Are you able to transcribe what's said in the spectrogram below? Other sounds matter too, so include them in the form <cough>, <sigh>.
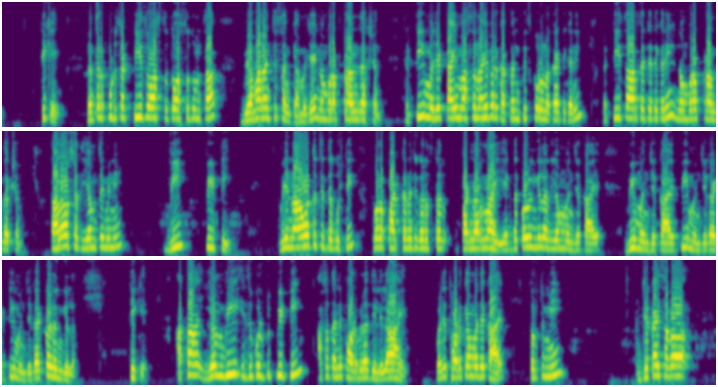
ठीक आहे? नंतर पुढचा टी जो असतो तो असतो तुमचा व्यवहारांची संख्या म्हणजे नंबर ऑफ ट्रान्झॅक्शन तर टी म्हणजे टाइम असं नाही बरं का कन्फ्युज करू नका या ठिकाणी. तर टीचा अर्थ आहे त्या ठिकाणी नंबर ऑफ ट्रान्झॅक्शन तर आलं लक्षात एमचं मिनिंग व्ही पी टी म्हणजे नावातच आहे त्या गोष्टी. तुम्हाला पाठ करण्याची गरज कर पडणार नाही. एकदा कळून गेलं एम म्हणजे काय व्ही म्हणजे काय पी म्हणजे काय टी म्हणजे काय कळून गेलं. ठीक आहे. आता M V is equal to P T असं त्यांनी फॉर्म्युला दिलेला आहे. म्हणजे थोडक्यामध्ये काय तर तुम्ही जे काही सगळा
